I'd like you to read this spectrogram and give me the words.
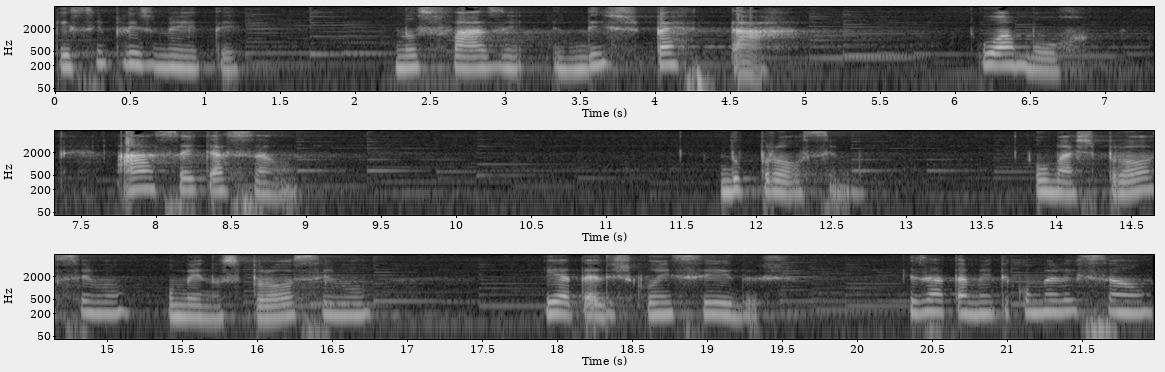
que simplesmente nos fazem despertar o amor, a aceitação do próximo, o mais próximo, o menos próximo e até desconhecidos, exatamente como eles são.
